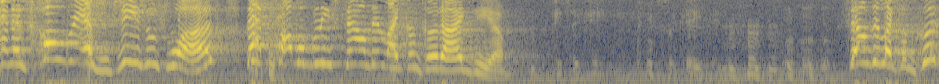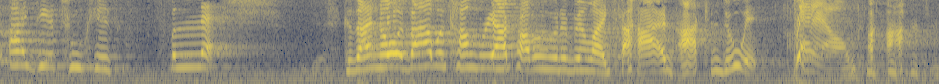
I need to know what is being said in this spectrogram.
And as hungry as Jesus was, that probably sounded like a good idea. Piece of cake. Piece of cake. Sounded like a good idea to his flesh. Because I know if I was hungry, I probably would have been like, I, I can do it. Bam!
